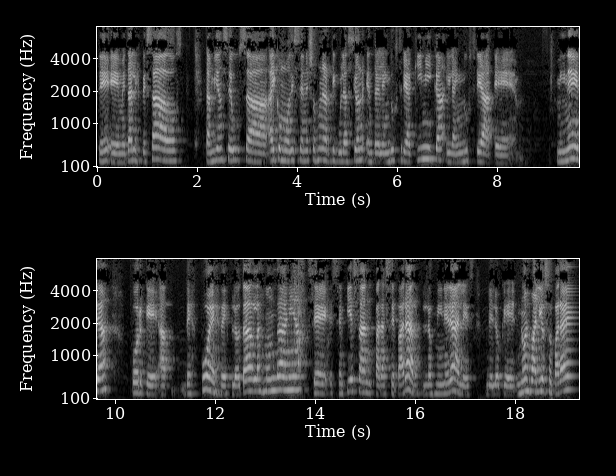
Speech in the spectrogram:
de eh, metales pesados. También se usa, hay como dicen ellos, una articulación entre la industria química y la industria eh, minera, porque después de explotar las montañas se, se, empiezan para separar los minerales de lo que no es valioso para ellos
